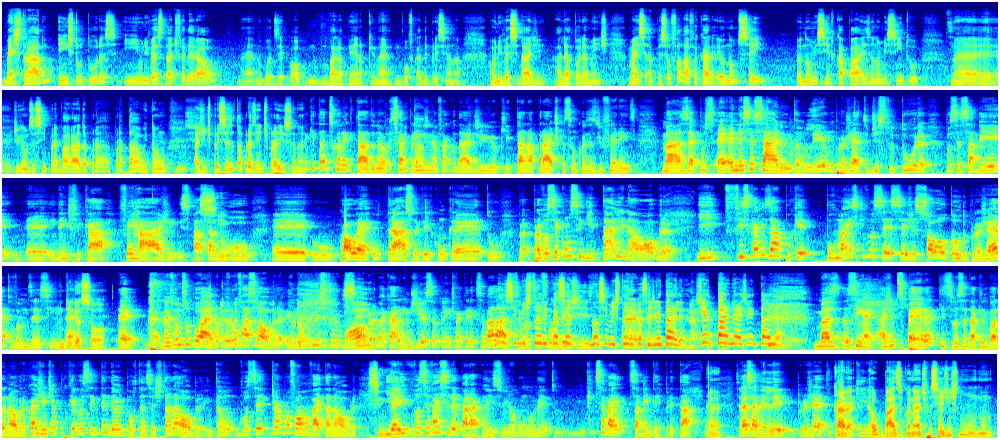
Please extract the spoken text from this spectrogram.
mestrado em estruturas em universidade federal, né? não vou dizer qual, não vale a pena, porque né? não vou ficar depreciando a, universidade aleatoriamente, mas a pessoa falava, cara, eu não sei, eu não me sinto capaz, eu não me sinto, né, é, digamos assim, preparada para tal. Então, É a gente precisa estar presente para isso, É né? que tá desconectado, né? o Tá que se aprende na faculdade e o que tá na prática são coisas diferentes. Mas é, é, é necessário, então, ler um projeto de estrutura, você saber é, identificar ferragem, espaçador, é, o, qual é o traço daquele concreto, para você conseguir estar ali na obra e fiscalizar, porque por mais que você seja só o autor do projeto, vamos dizer assim, Não né? diga só. É, mas vamos supor, ah, eu não, eu não faço obra, eu não me misturo com Sim. obra, mas cara, um dia seu cliente vai querer que você vá lá. não se você misture com essa, benchista. não se misture É. com essa gentalha. Gentalha, gentalha. Mas assim, a, a gente espera que se você tá aqui embora na obra com a gente é porque você entendeu a importância de estar na obra. Então você de alguma forma vai estar na obra. Sim. E aí você vai se deparar com isso em algum momento. O que, que você vai saber interpretar, né? É. Você vai saber ler o projeto? Cara, é que- é o básico, né? Tipo assim, a gente não, não,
